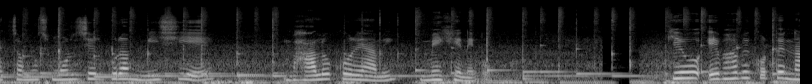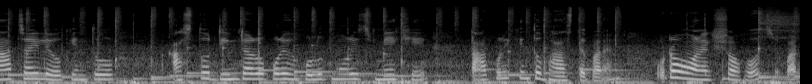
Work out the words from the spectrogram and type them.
এক চামচ মরিচের গুঁড়া মিশিয়ে ভালো করে আমি মেখে নেব। কেউ এভাবে করতে না চাইলেও কিন্তু আস্ত ডিমটার ওপরে হলুদ মরিচ মেখে তারপরে কিন্তু ভাজতে পারেন। ওটাও অনেক সহজ বাট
